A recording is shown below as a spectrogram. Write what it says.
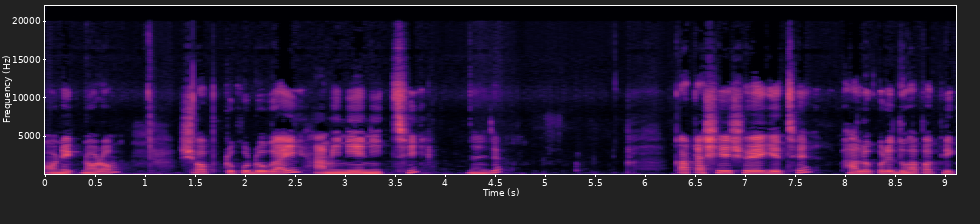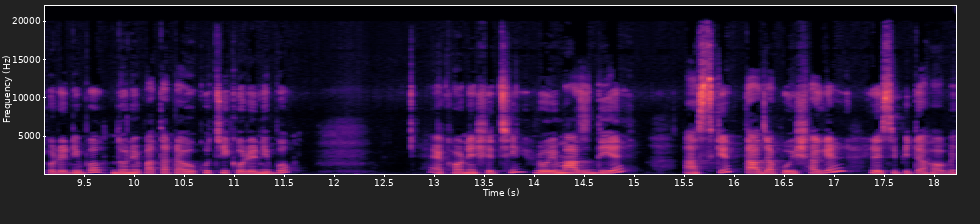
অনেক নরম। সবটুকু ডোগাই আমি নিয়ে নিচ্ছি। এই যে, কাটা শেষ হয়ে গেছে। ভালো করে ধোয়া পাকলি করে নিব, ধনে পাতাটাও কুচি করে নিব। এখন এসেছি রুই মাছ দিয়ে। আজকে তাজা পুঁই শাকের রেসিপিটা হবে।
